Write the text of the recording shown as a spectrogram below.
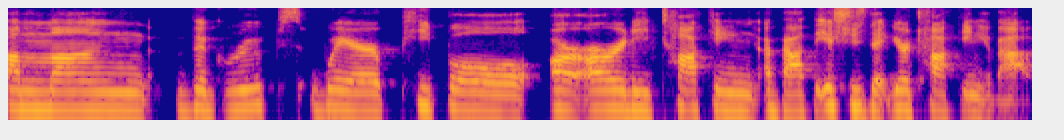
among the groups where people are already talking about the issues that you're talking about.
